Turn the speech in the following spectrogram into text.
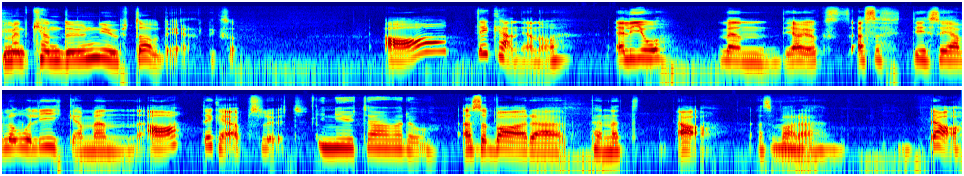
Men kan du njuta av det? Liksom? Ja, det kan jag nog. Eller jo, men jag är också, alltså, det är så jävla olika. Men ja, det kan jag absolut. Njuta av vad då? Alltså bara penet... Ja, alltså Mm. bara... Ja,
